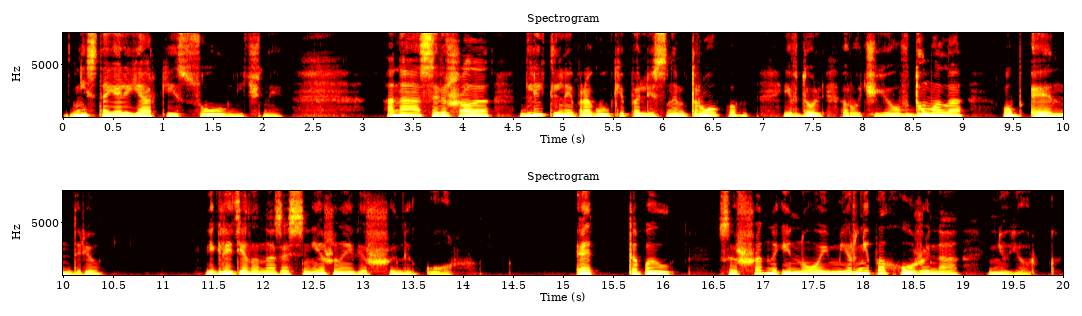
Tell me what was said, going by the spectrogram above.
Дни стояли яркие, солнечные. Она совершала длительные прогулки по лесным тропам и вдоль ручьев, думала об Эндрю, и глядела на заснеженные вершины гор. Это был совершенно иной мир, не похожий на Нью-Йорк.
